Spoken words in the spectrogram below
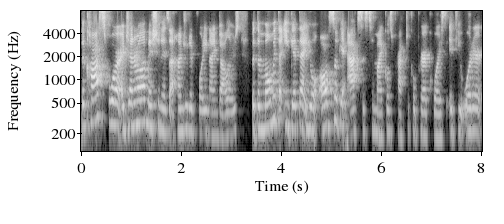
the cost for a general admission is $149. But the moment that you get that, you'll also get access to Michael's practical prayer course if you order,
